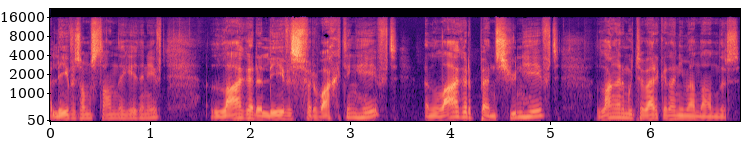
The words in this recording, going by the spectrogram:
levensomstandigheden heeft, lagere levensverwachting heeft, een lager pensioen heeft, langer moeten werken dan iemand anders.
